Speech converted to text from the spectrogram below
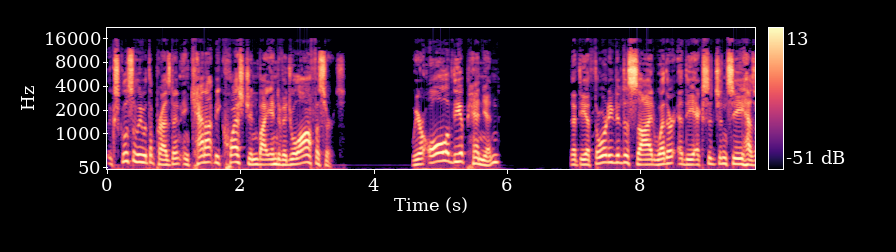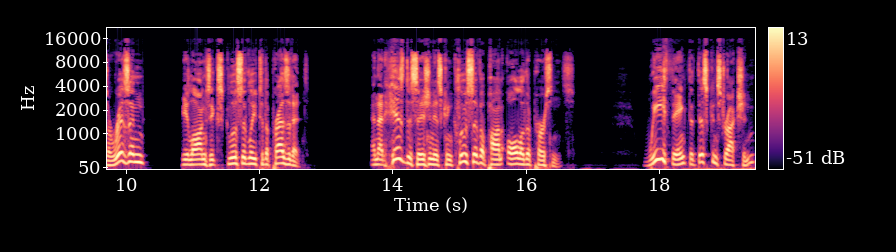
exclusively with the president and cannot be questioned by individual officers. We are all of the opinion that the authority to decide whether the exigency has arisen belongs exclusively to the president, and that his decision is conclusive upon all other persons. We think that this construction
